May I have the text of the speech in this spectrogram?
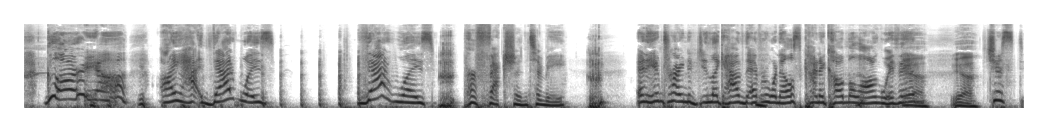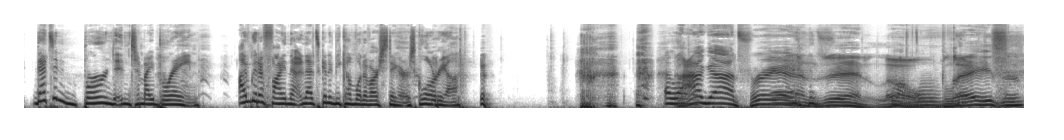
Gloria. I had that was that was perfection to me, and him trying to do, like have everyone else kind of come along with him. Yeah, yeah. Just that's in, burned into my brain. I'm gonna find that, and that's gonna become one of our stingers, Gloria. I love I got friends in low places.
